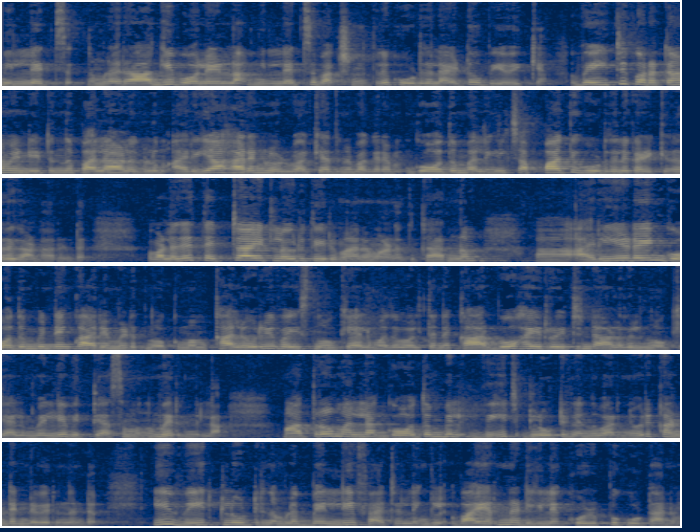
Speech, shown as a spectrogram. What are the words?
മില്ലറ്റ്സ് നമ്മൾ റാഗി പോലെയുള്ള മില്ലറ്റ്സ് ഭക്ഷണത്തിൽ കൂടുതലായിട്ട് ഉപയോഗിക്കാം. വെയിറ്റ് കുറയ്ക്കാൻ വേണ്ടിയിട്ട് പല ആളുകളും അരിയാഹാരങ്ങൾ ഒഴിവാക്കി അതിന് പകരം ഗോതമ്പ് അല്ലെങ്കിൽ ചപ്പാത്തി കൂടുതൽ കഴിക്കുന്നത് കാണാറുണ്ട്. വളരെ തെറ്റായിട്ടുള്ള ഒരു തീരുമാനമാണത്. കാരണം അരിയുടെയും ഗോതമ്പിന്റെയും കാര്യം എടുത്ത് നോക്കുമ്പം കലോറി വൈസ് നോക്കിയാലും അതുപോലെ തന്നെ കാർബോഹൈഡ്രേറ്റിന്റെ അളവിൽ നോക്കിയാലും വലിയ വ്യത്യാസമൊന്നും വരുന്നില്ല. മാത്രവുമല്ല ഗോതമ്പിൽ വീറ്റ് ഗ്ലൂട്ടിൻ എന്ന് പറഞ്ഞ ഒരു കണ്ടന്റ് വരുന്നുണ്ട്. ഈ വീറ്റ് ഗ്ലൂട്ടിൻ നമ്മളെ ബെല്ലി ഫാറ്റ് അല്ലെങ്കിൽ വയറിനടിയിലെ കൊഴുപ്പ് കൂട്ടാനും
